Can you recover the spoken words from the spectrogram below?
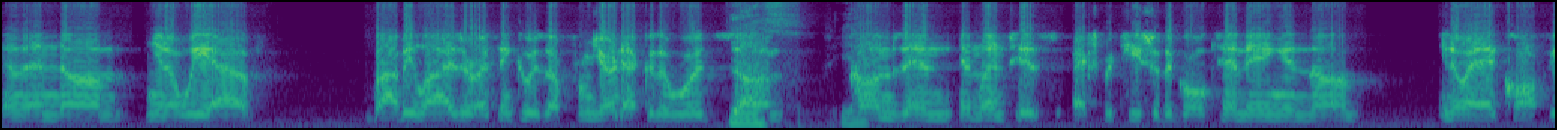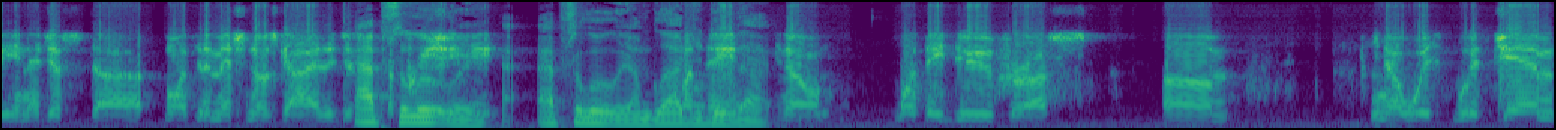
And then, um, you know, we have Bobby Lizer, I think, who is up from your neck of the woods. Um, Yeah. comes in and lends his expertise with the goaltending and um, you know I had coffee and I just uh, wanted to mention those guys. I just Absolutely, absolutely. I'm glad you they did that. you know what they do for us. Um, you know with with Jim,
